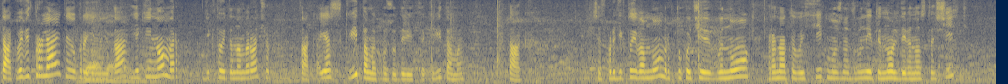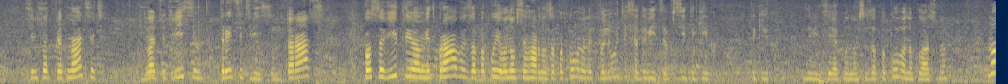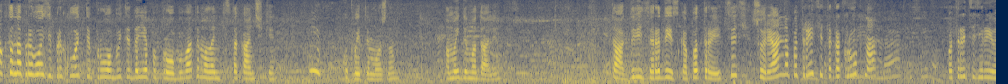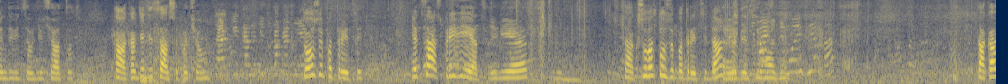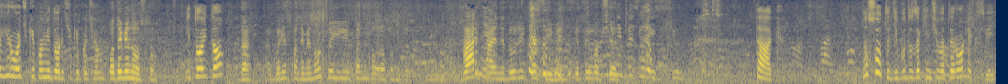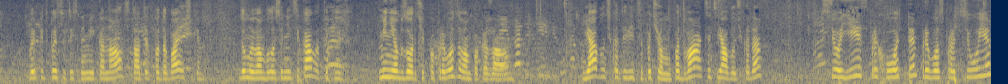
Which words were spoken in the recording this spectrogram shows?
Так, ви відправляєте Україною, Да, так? да, Да, да, Який номер? Диктуйте номерочок. Так, а я з квітами хожу, дивіться, квітами. Так. Зараз продиктую вам номер. Хто хоче вино, гранатовий сік, можна дзвонити 096 715 28 38. Тарас посовітує вам, відправить, запакує, воно все гарно запаковано, не хвилюйтеся. Дивіться, всі таких, таких, дивіться, як воно все запаковано, класно. Ну, а хто на привозі, приходьте, пробуйте, дає попробувати маленькі стаканчики. І купити можна. А ми йдемо далі. Так, дивіться, редиска по 30. Що, реально по 30? Така крупна? По 30 гривень, дивіться, у дівчат тут. Так, а в дяді Саші по чому? Тоже по 30. Дядь Саш, привіт. Привет. Так, що у вас теж по 30, да? Так, а огірочки, помідорчики по чому? По 90. І то, і то? Да. Огурец по 90 и помидора по 90. Гарні? Файний, дуже красивий. Цвіти вообще. Так. Ну що, тоді буду закінчувати ролик свій. Ви підписуйтесь на мій канал, ставте вподобаєчки. Думаю, вам було сьогодні цікаво. Такий міні-обзорчик по привозу вам показала. Яблучка, дивіться, по чому? По 20 яблучка, да? Все є, приходьте, привоз працює.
